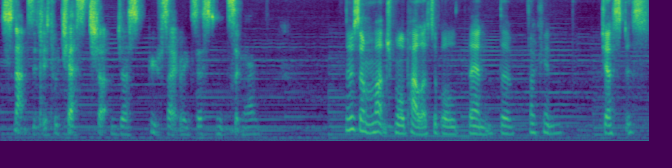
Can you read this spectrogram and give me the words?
Snaps his little chest shut and just poofs out of existence again. Those are much more palatable than the fucking justice.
